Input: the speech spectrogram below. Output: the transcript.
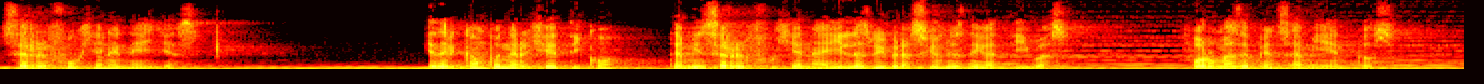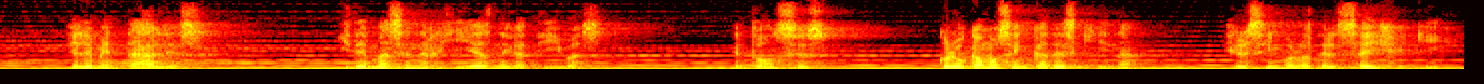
se refugian en ellas. En el campo energético también se refugian ahí las vibraciones negativas, formas de pensamientos, elementales y demás energías negativas. Entonces, colocamos en cada esquina el símbolo del Seiheki,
